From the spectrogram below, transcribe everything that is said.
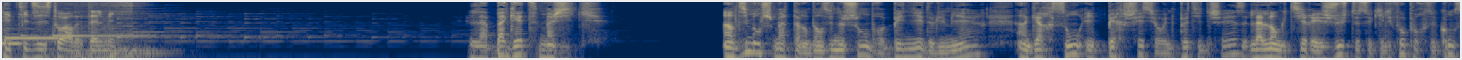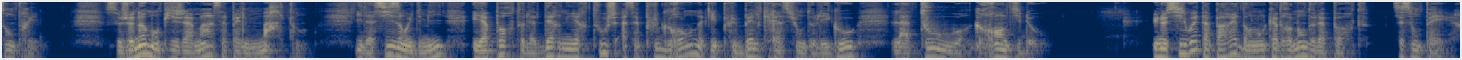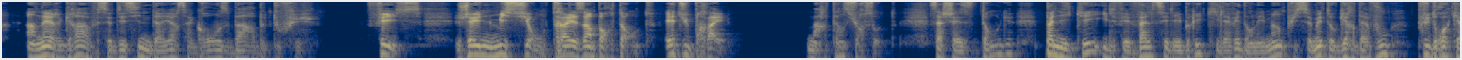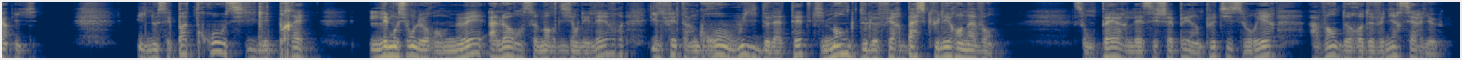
Les petites histoires de Telmi. La baguette magique. Un dimanche matin, dans une chambre baignée de lumière, un garçon est perché sur une petite chaise, la langue tirée juste ce qu'il faut pour se concentrer. Ce jeune homme en pyjama s'appelle Martin. Il a six ans et demi et apporte la dernière touche à sa plus grande et plus belle création de Lego, la tour Grandido. Une silhouette apparaît dans l'encadrement de la porte. C'est son père. Un air grave se dessine derrière sa grosse barbe touffue. Fils, j'ai une mission très importante. Es-tu prêt? Martin sursaute. Sa chaise tangue. Paniqué, il fait valser les briques qu'il avait dans les mains puis se met au garde à vous, plus droit qu'un i. Il ne sait pas trop s'il est prêt. L'émotion le rend muet, alors en se mordillant les lèvres, il fait un gros oui de la tête qui manque de le faire basculer en avant. Son père laisse échapper un petit sourire avant de redevenir sérieux.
